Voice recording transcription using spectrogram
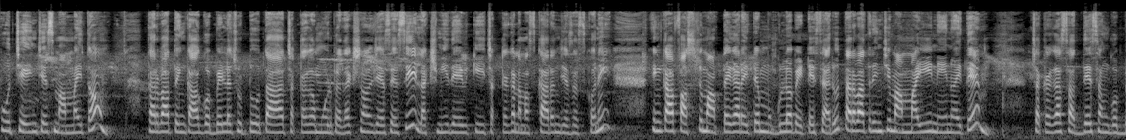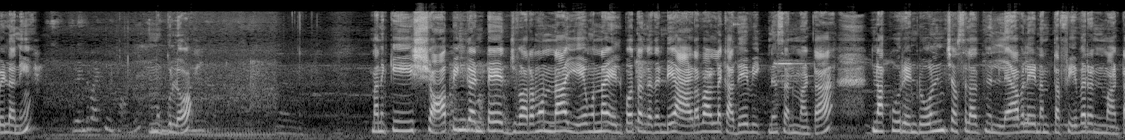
పూజ చేయించేసి మా అమ్మాయితో తర్వాత ఇంకా గొబ్బిళ్ళ చుట్టూతా చక్కగా మూడు ప్రదక్షిణలు చేసేసి లక్ష్మీదేవికి చక్కగా నమస్కారం చేసేసుకొని ఇంకా ఫస్ట్ మా అత్తయ్య గారు అయితే ముగ్గులో పెట్టేశారు. తర్వాత నుంచి మా అమ్మాయి నేను అయితే చక్కగా సర్దేశం గొబ్బిళ్ళని ముగ్గులో. మనకి షాపింగ్ అంటే జ్వరం ఉన్నా ఏమున్నా వెళ్ళిపోతాం కదండి. ఆడవాళ్ళకి అదే వీక్నెస్ అనమాట నాకు రెండు రోజుల నుంచి అసలు లేవలేనంత ఫీవర్ అనమాట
